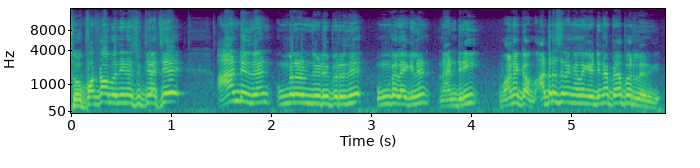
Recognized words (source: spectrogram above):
ஸோ பக்கா பார்த்தீங்கன்னா சுற்றியாச்சு ஆண்டு தென் உங்களிடம் விடைபெறுது உங்களை நன்றி. வணக்கம். அட்ரஸ் எங்கெல்லாம் கேட்டிங்கன்னா பேப்பரில் இருக்குது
